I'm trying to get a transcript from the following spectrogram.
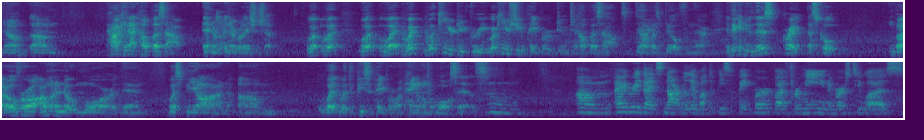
You know, um, how can that help us out in a, in a relationship? What what what what what what can your degree, what can your sheet of paper do to help us out, to help us build from there? If it can do this, great, that's cool. But overall, I want to know more than what's beyond um, what what the piece of paper hanging on the wall says. Mm. Um, I agree that it's not really about the piece of paper, but for me, university was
